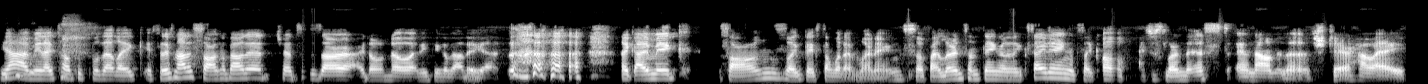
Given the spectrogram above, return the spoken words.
yeah, I mean, I tell people that like if there's not a song about it, chances are I don't know anything about it yet. like I make songs like based on what I'm learning. So if I learn something really exciting, it's like, oh, I just learned this, and now I'm gonna share how I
